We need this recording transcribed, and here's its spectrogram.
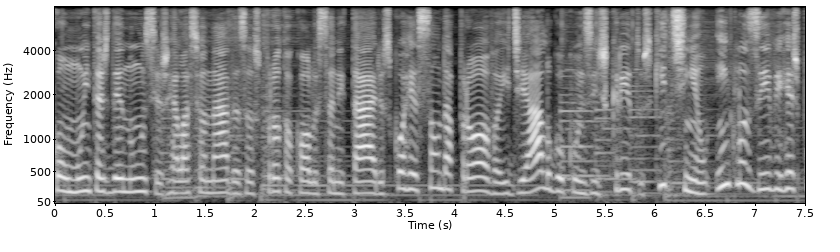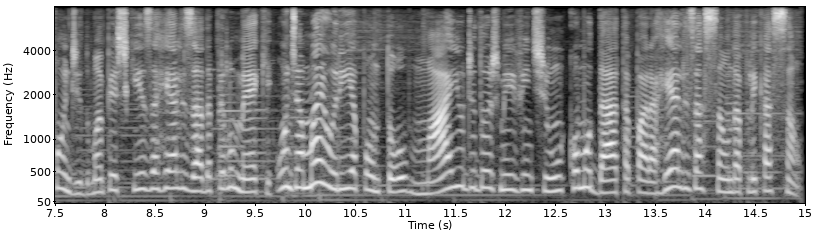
Com muitas denúncias relacionadas aos protocolos sanitários, correção da prova e diálogo com os inscritos, que tinham inclusive respondido uma pesquisa realizada pelo MEC, onde a maioria apontou maio de 2021 como data para a realização da aplicação.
